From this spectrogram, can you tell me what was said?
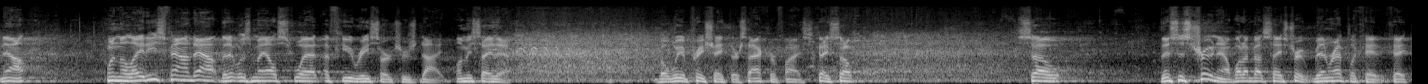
Now, when the ladies found out that it was male sweat, a few researchers died. Let me say that. But we appreciate their sacrifice. Okay, so, so this is true now. What I'm about to say is true. Been replicated. Okay,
